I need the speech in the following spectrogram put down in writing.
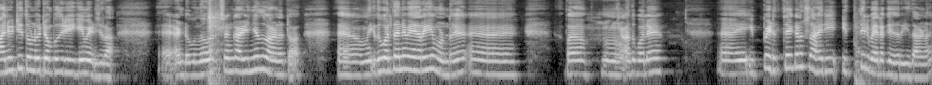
നാനൂറ്റി തൊണ്ണൂറ്റൊമ്പത് രൂപയ്ക്ക് മേടിച്ചതാണ് രണ്ട് മൂന്ന് വർഷം കഴിഞ്ഞതുമാണ് കേട്ടോ ഇതുപോലെ തന്നെ വേറെയും ഉണ്ട്. അപ്പോൾ അതുപോലെ ഇപ്പം എടുത്തേക്കുന്ന സാരി ഇത്തിരി വില കയറിയതാണ്.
